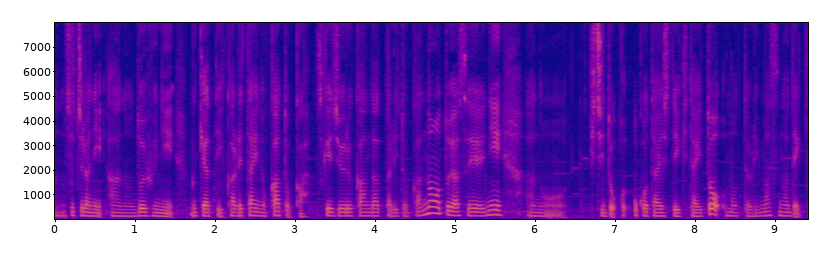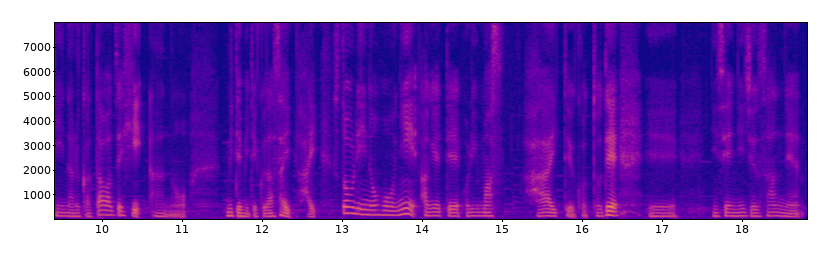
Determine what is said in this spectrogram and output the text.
あのそちらにあのどういうふうに向き合っていかれたいのかとかスケジュール感だったりとかの問い合わせにあのきちんとお答えしていきたいと思っておりますので気になる方は是非あの見てみてください。はい、ストーリーの方に上げております。はいということで、えー、2023年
